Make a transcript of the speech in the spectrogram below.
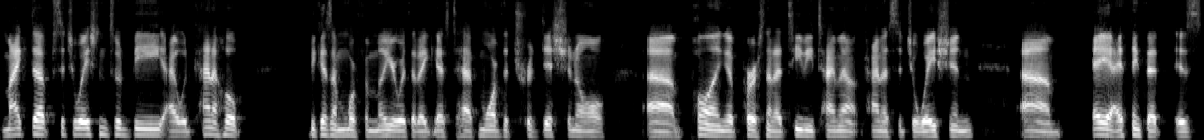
mic'd up situations would be. I would kind of hope because I'm more familiar with it, I guess, to have more of the traditional uh, pulling a person at a TV timeout kind of situation. Um, a, I think that is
